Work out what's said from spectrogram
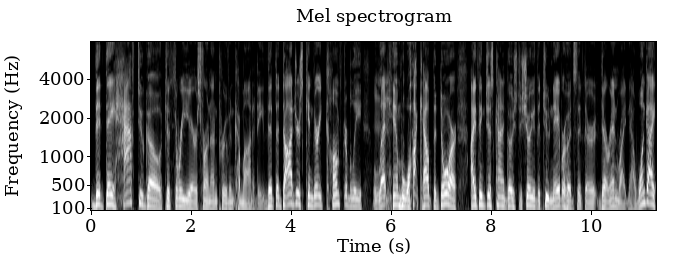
that they have to go to three years for an unproven commodity, that the Dodgers can very comfortably let mm-hmm. him walk out the door, I think just kind of goes to show you the two neighborhoods that they're they're in right now. One guy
